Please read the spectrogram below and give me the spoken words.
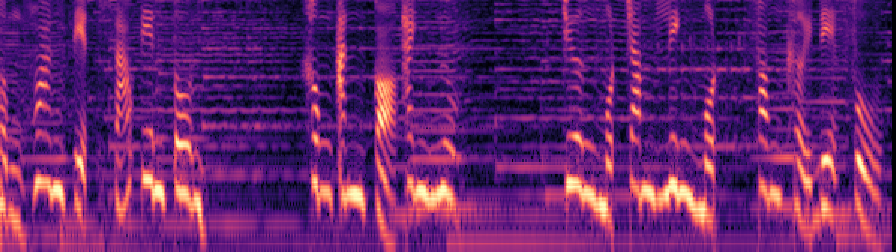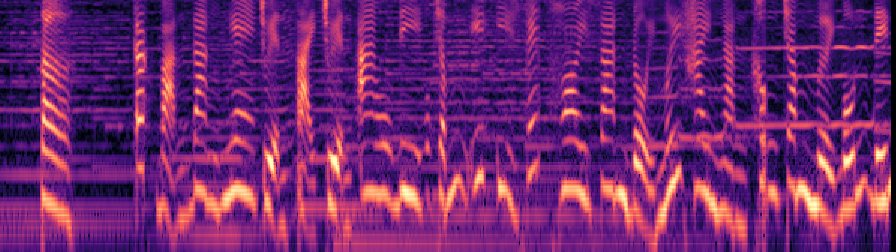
hồng hoang tiệt giáo tiên tôn. Không ăn cỏ thanh ngư. Chương 101 Phong khởi địa phủ. Tờ. Các bạn đang nghe chuyện tại truyện Audi.xyz hoi gian đổi mới 2014 đến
